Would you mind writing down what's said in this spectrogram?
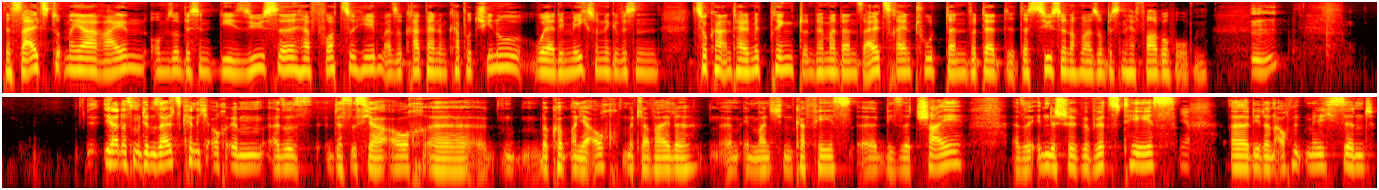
Das Salz tut man ja rein, um so ein bisschen die Süße hervorzuheben. Also gerade bei einem Cappuccino, wo ja die Milch so einen gewissen Zuckeranteil mitbringt und wenn man dann Salz rein tut, dann wird da das Süße nochmal so ein bisschen hervorgehoben. Mhm. Ja, das mit dem Salz kenne ich auch im, also das ist ja auch, äh, bekommt man ja auch mittlerweile ähm, in manchen Cafés äh, diese Chai, also indische Gewürztees, Ja. Äh, die dann auch mit Milch sind.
